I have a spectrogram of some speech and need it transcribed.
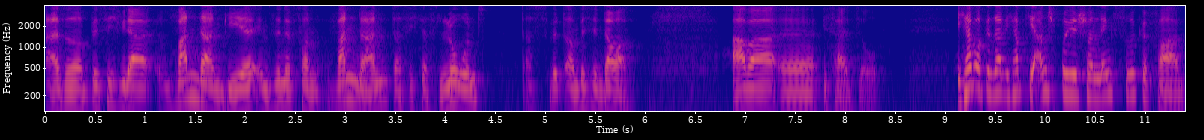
also bis ich wieder wandern gehe, im Sinne von wandern, dass sich das lohnt, das wird noch ein bisschen dauern. Aber äh, ist halt so. Ich habe auch gesagt, ich habe die Ansprüche schon längst zurückgefahren.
